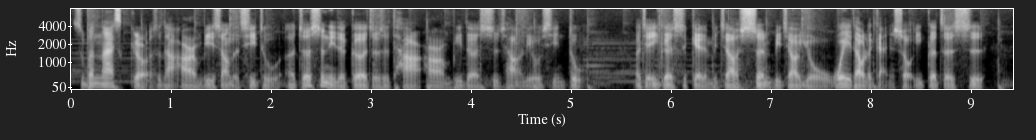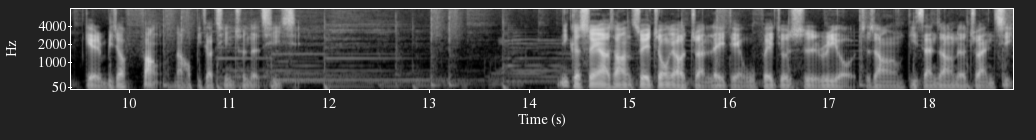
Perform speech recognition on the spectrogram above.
Super Nice Girl》是他 R&B 上的气度，而《这是你的歌》则是他 R&B 的市场流行度。而且一个是给人比较深、比较有味道的感受，一个则是给人比较放，然后比较青春的气息。尼克生涯上最重要转泪点，无非就是《Real》这张第三张的专辑。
